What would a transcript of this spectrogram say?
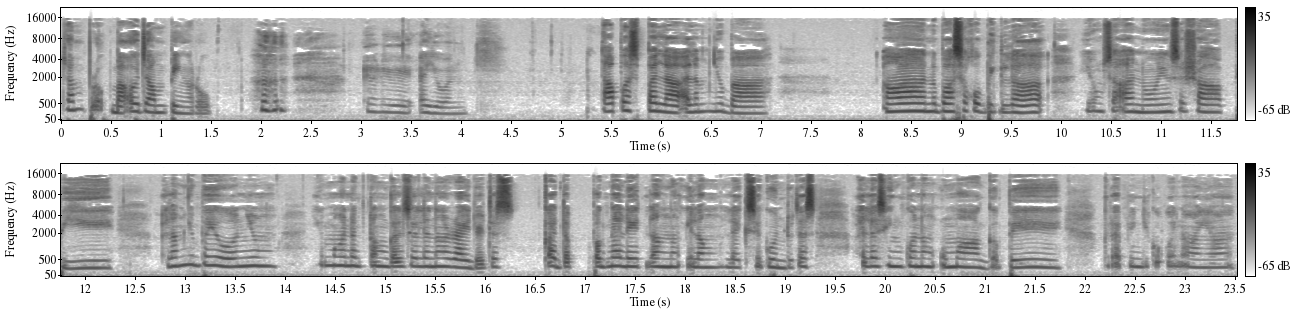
Jump rope ba? O jumping rope? anyway, ayun. Tapos pala, alam nyo ba, ah, nabasa ko bigla, yung sa ano, yung sa Shopee. Alam nyo ba yun? Yung, yung mga nagtanggal sila ng rider, tas kada pag na-late lang ng ilang like segundo, tas alas 5 ng umaga, pe. Grabe, hindi ko kinaya.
